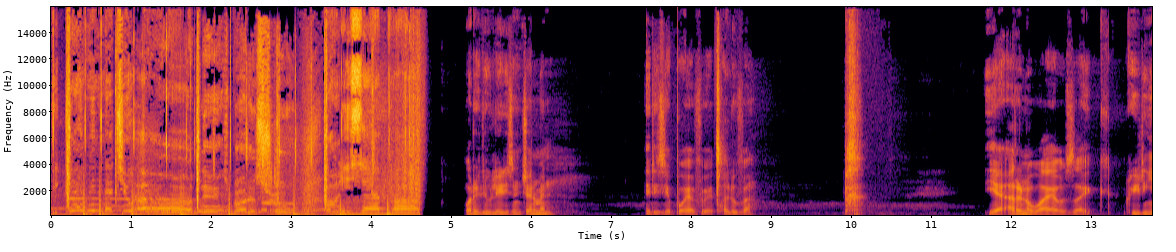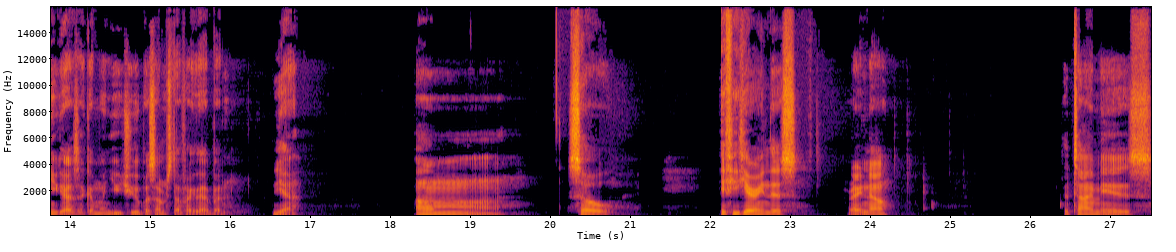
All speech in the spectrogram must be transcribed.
You claiming that you up next, but it's true. Only sad part. What I do, ladies and gentlemen, it is your boy Aviwe Xaluva. yeah, I don't know why I was like greeting you guys like I'm on YouTube or some stuff like that, but yeah. Um, so if you're hearing this right now, the time is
